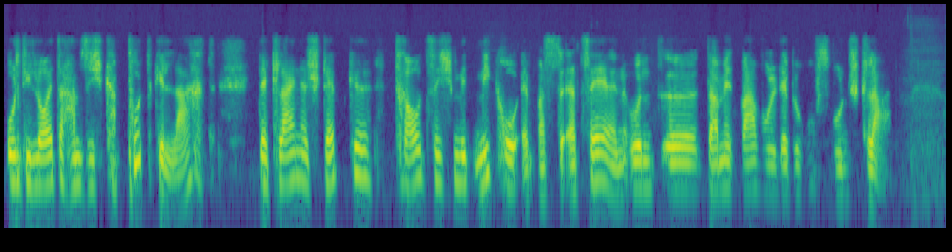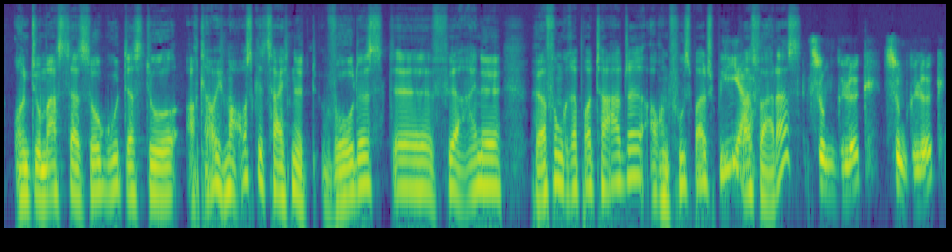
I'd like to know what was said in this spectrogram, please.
Und die Leute haben sich kaputt gelacht. Der kleine Steppke traut sich mit Mikro etwas zu erzählen. Und äh, damit war wohl der Berufswunsch klar. Und du machst das so gut, dass du auch, glaube ich, mal ausgezeichnet wurdest äh, für eine Hörfunkreportage, auch ein Fußballspiel. Ja, Was war das? Zum Glück, zum Glück.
